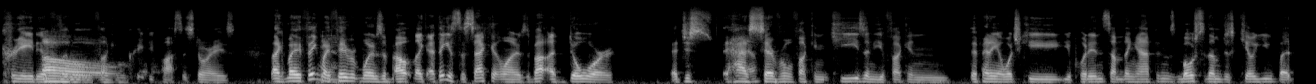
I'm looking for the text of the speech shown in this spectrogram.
creative little fucking creepy pasta stories. Like my I think my favorite one is about like I think it's the second one is about a door that just has Yeah. several fucking keys and you fucking depending on which key you put in something happens. Most of them just kill you, but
